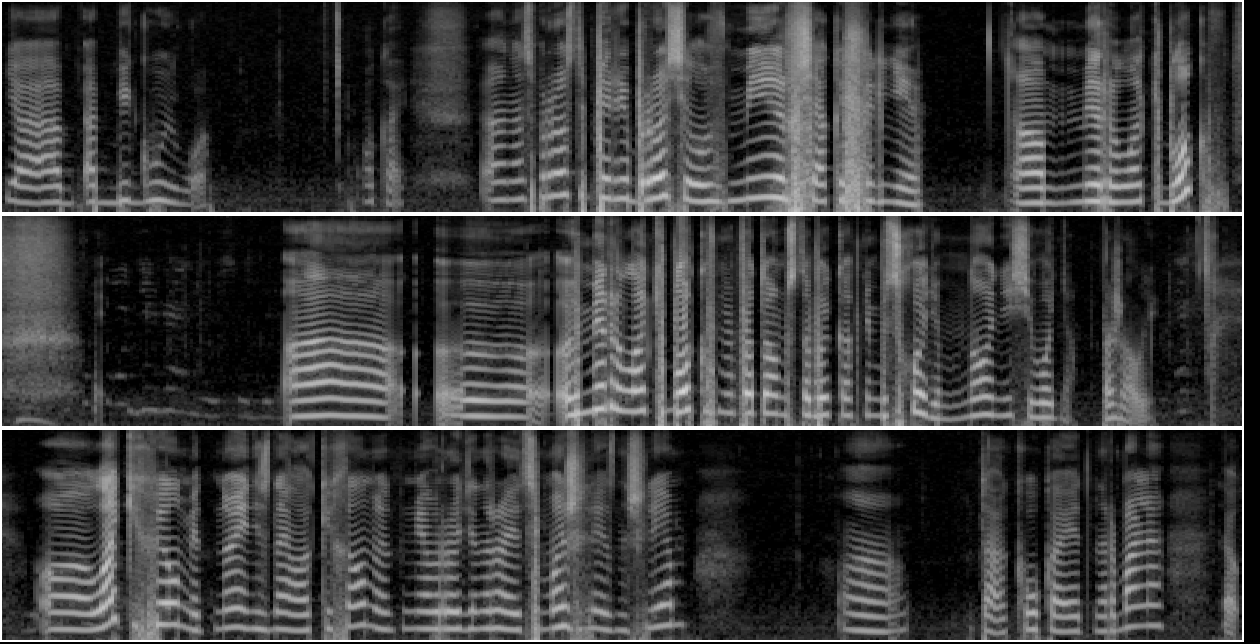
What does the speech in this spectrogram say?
Я об- оббегу его. Окей. Okay. А, нас просто перебросил в мир всякой фигни. А, мир lucky блоков. А, э, в мир lucky блоков мы потом с тобой как-нибудь сходим, но не сегодня, пожалуй. Лаки Хелмет, но я не знаю, Лаки Хелмет, мне вроде нравится мой железный шлем. Uh, так, окей, это нормально. Так,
